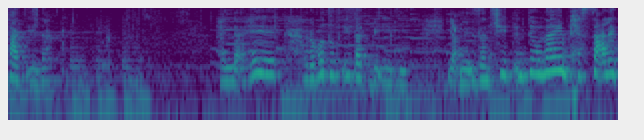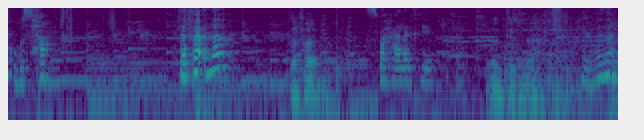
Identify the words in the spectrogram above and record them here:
هات إيدك. هلأ هيك ربطت إيدك بإيدي. يعني إذا مشيت أنت ونايم بحس عليك وبصحى. اتفقنا؟ اتفقنا. تصبح على خير. وأنت من أهلي. يا مدام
